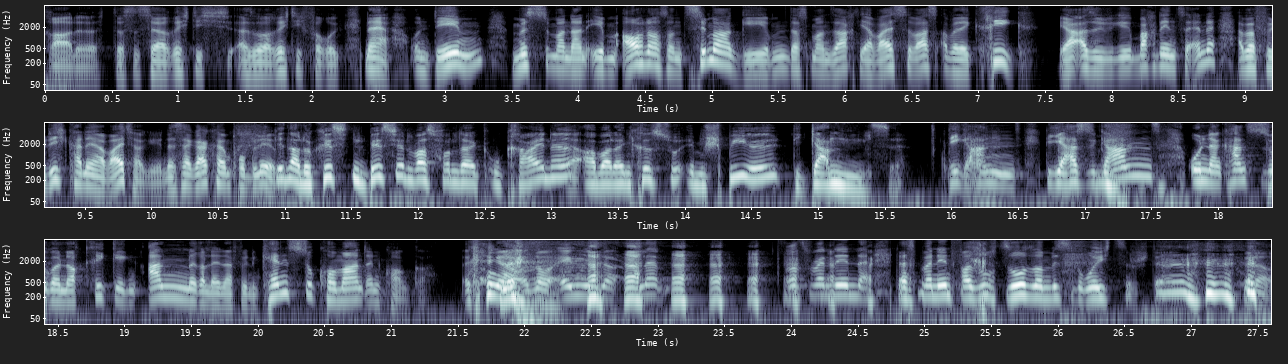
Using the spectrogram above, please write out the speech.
Gerade. Das ist ja richtig, also richtig verrückt. Naja, und dem müsste man dann eben auch noch so ein Zimmer geben, dass man sagt, ja, weißt du was, aber der Krieg, ja, also wir machen den zu Ende, aber für dich kann er ja weitergehen. Das ist ja gar kein Problem. Genau, du kriegst ein bisschen was von der Ukraine, Ja. aber dann kriegst du im Spiel die ganze. Die ganz, die hast du ganz und dann kannst du sogar noch Krieg gegen andere Länder führen. Kennst du Command and Conquer? genau, so irgendwie so, ne? dass, man den, dass man den versucht, so so ein bisschen ruhig zu stellen. Genau.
